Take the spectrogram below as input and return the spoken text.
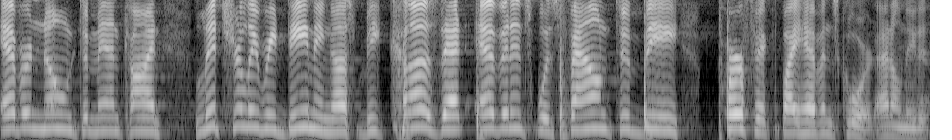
ever known to mankind, literally redeeming us because that evidence was found to be perfect by heaven's court. I don't need it.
